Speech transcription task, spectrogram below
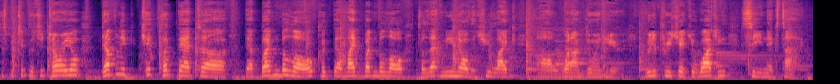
this particular tutorial definitely click, click that uh, that button below click that like button below to let me know that you like uh, what I'm doing here. Really appreciate you watching. See you next time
